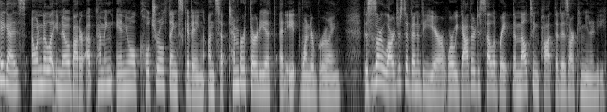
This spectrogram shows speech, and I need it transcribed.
Hey guys, I wanted to let you know about our upcoming annual Cultural Thanksgiving on September 30th at 8th Wonder Brewing. This is our largest event of the year where we gather to celebrate the melting pot that is our community.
